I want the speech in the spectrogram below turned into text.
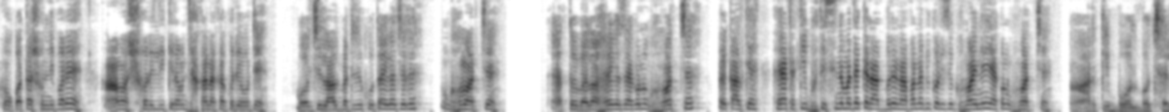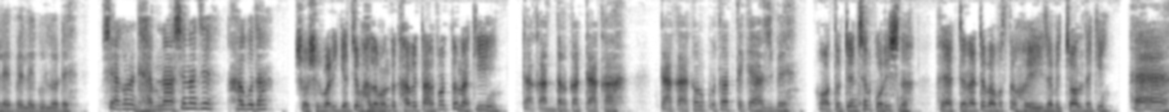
তো ও কথা শুনি পরে আমার শরীরে কিরম ঝাঁকানাকা করে ওঠে। বলছি, লাল ব্যাটারি কোথায় গেছে রে? ঘুমাচ্ছে। এত বেলা হয়ে গেছে, এখনও ঘুমাচ্ছে? কালকে হ্যাঁ একটা কি ভূতি সিনেমা দেখে রাত ভরে নাফানাফি করেছে ঘুমাই নেই, এখন ঘুমাচ্ছে। আর কি বলব ছেলে পেলে গুলো রে? সে এখনও ঢ্যাবনা আসে না যে, হাগুদা। শ্বশুর বাড়ি গেছে ভালো মন্দ খাবে, তারপর তো নাকি? টাকার দরকার, টাকা। টাকা এখন কোথার থেকে আসবে? অত টেনশন করিস না। হ্যাঁ একটা না একটা ব্যবস্থা হয়েই যাবে। চল দেখি। হ্যাঁ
